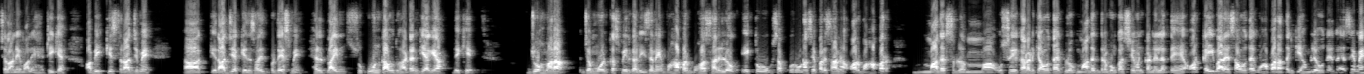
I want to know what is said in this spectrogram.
चलाने वाले हैं, ठीक है? अभी किस राज्य में राज्य केंद्र शासित प्रदेश में हेल्पलाइन सुकून का उद्घाटन किया गया। देखिए, जो हमारा जम्मू एंड कश्मीर का रीजन है, वहाँ पर बहुत सारे लोग, एक तो वो सब कोरोना से परेशान है और वहाँ पर मादक उसके कारण क्या होता है, लोग मादक द्रव्यों का सेवन करने लगते हैं और कई बार ऐसा होता है वहाँ पर आतंकी हमले होते हैं। तो ऐसे में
